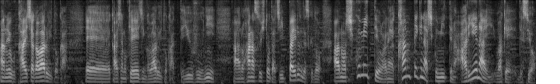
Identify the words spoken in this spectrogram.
あのよく会社が悪いとか、えー、会社の経営陣が悪いとかっていうふうにあの話す人たちいっぱいいるんですけどあの仕組みっていうのはね完璧な仕組みっていうのはありえないわけですよ。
